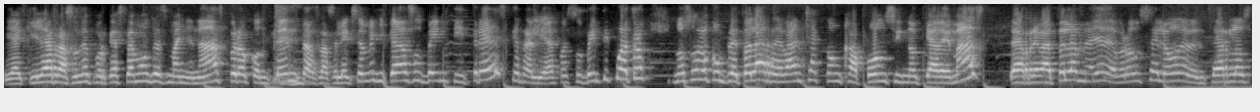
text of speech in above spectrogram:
Y aquí la razón de por qué estamos desmañanadas pero contentas. La selección mexicana sub-23, que en realidad fue sub-24, no solo completó la revancha con Japón, sino que además le arrebató la medalla de bronce luego de vencerlos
